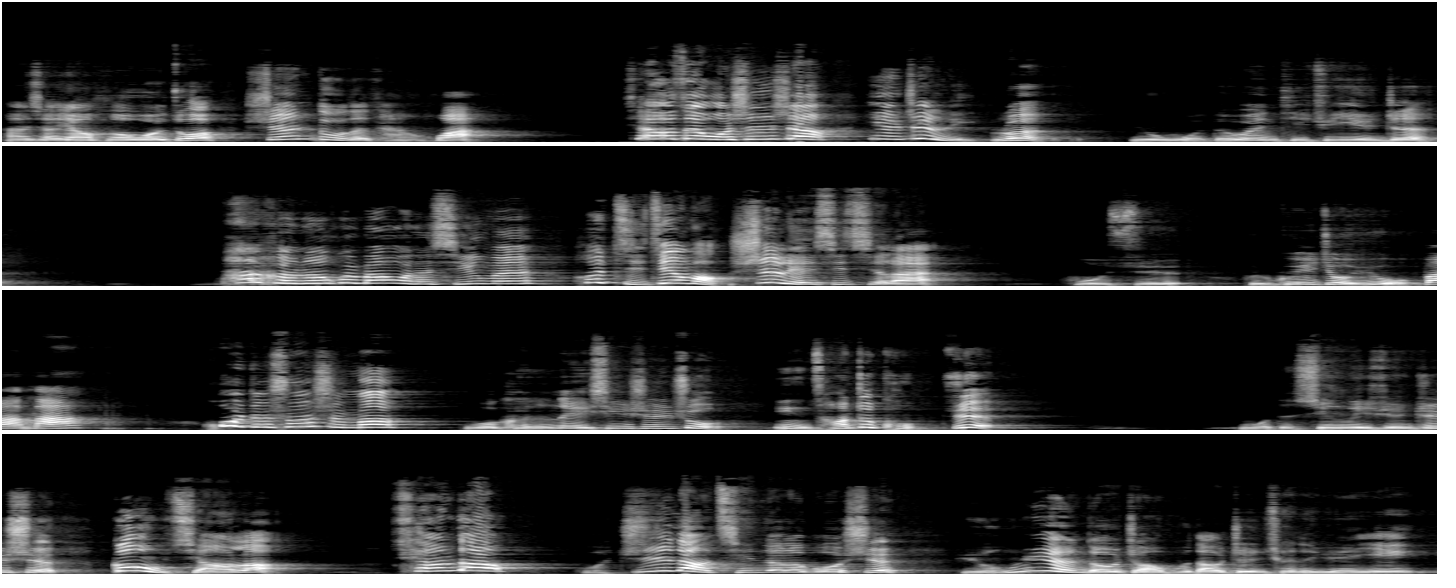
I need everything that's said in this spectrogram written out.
他想要和我做深度的谈话，想要在我身上验证理论，用我的问题去验证。他可能会把我的行为和几件往事联系起来，或许会归咎于我爸妈，或者说什么我可能内心深处隐藏着恐惧。我的心理学知识够强了，强到我知道秦德勒博士永远都找不到正确的原因，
